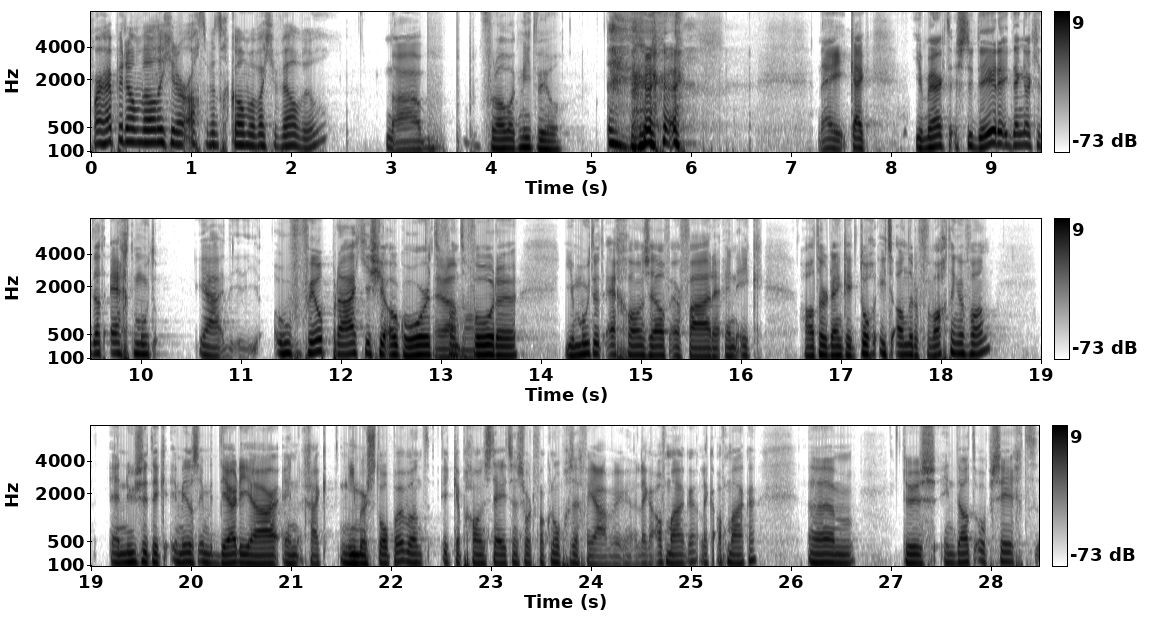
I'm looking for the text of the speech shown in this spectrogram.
Maar heb je dan wel dat je erachter bent gekomen wat je wel wil? Nou, vooral wat ik niet wil. nee, kijk, je merkt studeren, ik denk dat je dat echt moet... Ja, hoeveel praatjes je ook hoort Ja, van man. tevoren, je moet het echt gewoon zelf ervaren. En ik had er denk ik toch iets andere verwachtingen van. En nu zit ik inmiddels in mijn derde jaar en ga ik niet meer stoppen, want ik heb gewoon steeds een soort van knop gezegd van ja, lekker afmaken, lekker afmaken. Ehm, dus in dat opzicht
